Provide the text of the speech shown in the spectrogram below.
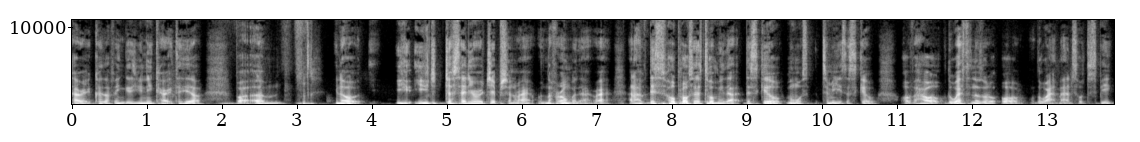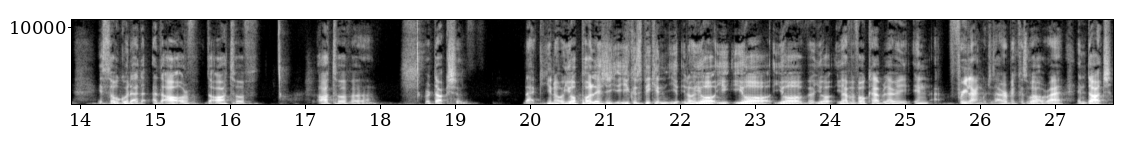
Tariq because I think he's a unique character here. But um, you know, you you just said you're Egyptian, right? Nothing wrong with that, right? And I, this whole process taught me that the skill, more to me, is a skill of how the Westerners or, or the white man, so to speak, is so good at the, at the art of the art of art of uh, reduction. Like you know, you're polished. You, you can speak in you, you know you're you, you're you're you're you have a vocabulary in three languages, Arabic as well, right? In Dutch,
